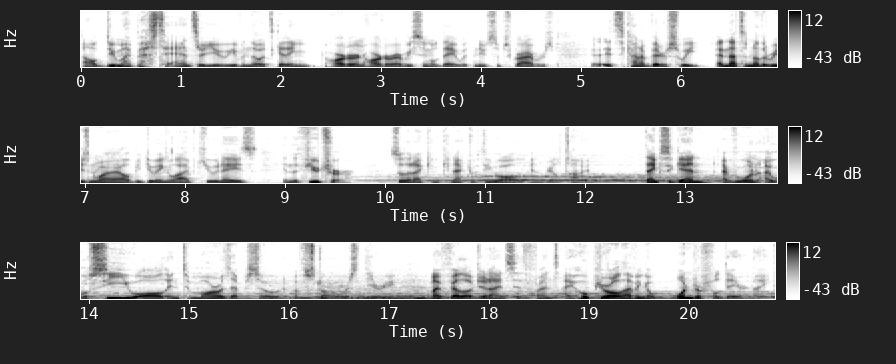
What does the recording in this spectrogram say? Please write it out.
I'll do my best to answer you, even though it's getting harder and harder every single day with new subscribers. It's kind of bittersweet, and that's another reason why I'll be doing live Q and A's in the future, so that I can connect with you all in real time. Thanks again, everyone. I will see you all in tomorrow's episode of Star Wars Theory, my fellow Jedi and Sith friends. I hope you're all having a wonderful day or night.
